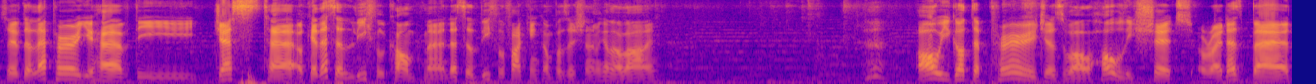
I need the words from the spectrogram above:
So have the leper, you have the jester. Okay, that's a lethal comp, man. That's a lethal fucking composition. I'm gonna lie. Oh, you got the purge as well. Holy shit. Alright, that's bad.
